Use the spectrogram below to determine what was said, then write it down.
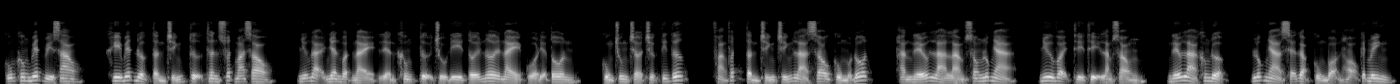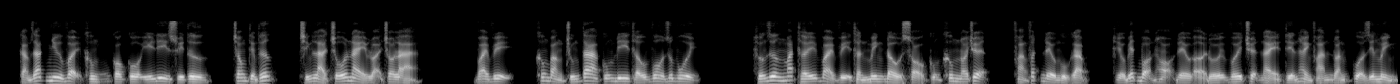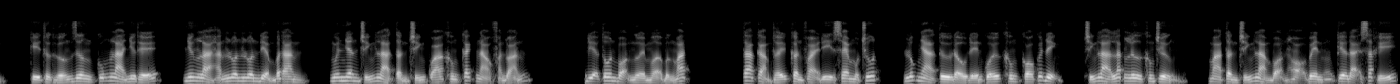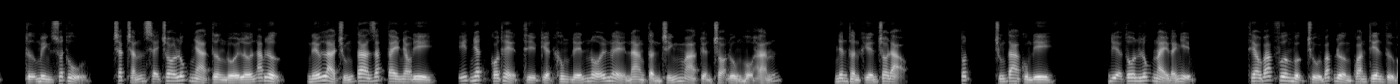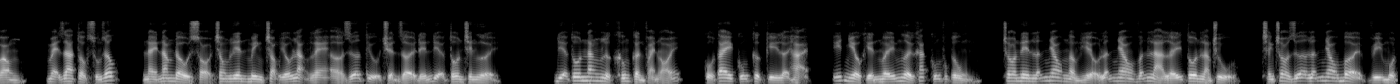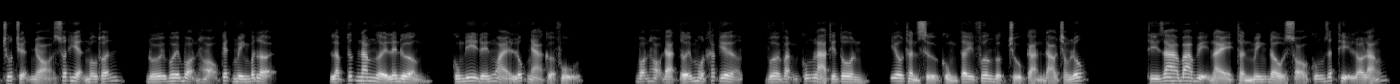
Cũng không biết vì sao, khi biết được tần chính tự thân xuất mã sau, những đại nhân vật này liền không tự chủ đi tới nơi này của địa tôn, cùng chung chờ trực tin tức, phảng phất tần chính chính là sau cùng một đốt, hắn nếu là làm xong lúc nhà, như vậy thì thị làm xong, nếu là không được, lúc nhà sẽ gặp cùng bọn họ kết minh, cảm giác như vậy không có cố ý đi suy tư, trong tiềm thức, chính là chỗ này loại cho là. Vài vị, không bằng chúng ta cũng đi thấu vô giúp vui hướng dương mắt thấy vài vị thần minh đầu sỏ cũng không nói chuyện, phảng phất đều ngủ gặp, hiểu biết bọn họ đều ở đối với chuyện này tiến hành phán đoán của riêng mình. Kỳ thực hướng dương cũng là như thế, nhưng là hắn luôn luôn điểm bất an, nguyên nhân chính là tần chính quá không cách nào phán đoán. Địa tôn bọn người mở bừng mắt. Ta cảm thấy cần phải đi xem một chút, lúc nhà từ đầu đến cuối không có quyết định, chính là lắc lư không chừng, mà tần chính làm bọn họ bên kia đại sát khí, tự mình xuất thủ, chắc chắn sẽ cho lúc nhà tương đối lớn áp lực, nếu là chúng ta dắt tay nhau đi, ít nhất có thể thì kiệt không đến nỗi nể nang tần chính mà tuyển chọn ủng hộ hắn. Nhân thần khiến cho đạo chúng ta cùng đi. Địa tôn lúc này đánh nhịp. Theo bắc phương vực chủ bắc đường quan thiên tử vong, mẹ gia tộc xuống dốc, này năm đầu sỏ trong liên minh trọng yếu lặng lẽ ở giữa tiểu chuyển rời đến địa tôn trên người. Địa tôn năng lực không cần phải nói, cổ tay cũng cực kỳ lợi hại, ít nhiều khiến mấy người khác cũng phục tùng, cho nên lẫn nhau ngầm hiểu lẫn nhau vẫn là lấy tôn làm chủ, tránh cho giữa lẫn nhau bởi vì một chút chuyện nhỏ xuất hiện mâu thuẫn, đối với bọn họ kết minh bất lợi. Lập tức năm người lên đường, cùng đi đến ngoài lúc nhà cửa phủ. Bọn họ đạt tới một khắc kia, vừa vặn cũng là thiên tôn, yêu thần sử cùng tây phương vực chủ cản đáo trong lúc thì ra ba vị này thần minh đầu sọ cũng rất thị lo lắng.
